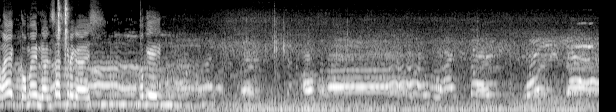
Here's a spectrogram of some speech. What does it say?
like, komen, dan subscribe guys. Oke. Okay. Ini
